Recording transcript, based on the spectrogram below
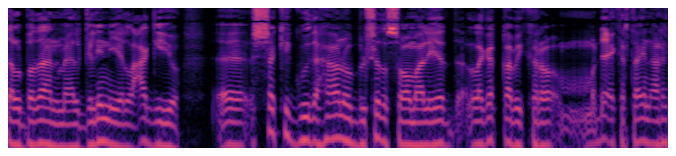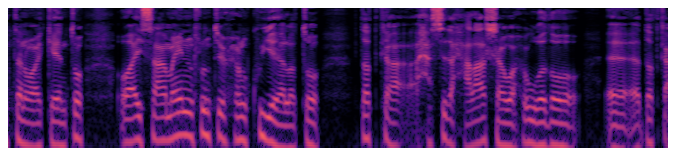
dalbadaan maalgelin iyo lacag iyo shaki guud ahaan oo bulshada soomaaliyeed laga qabi karo. Ma dhici kartaa in arrintan oo ay keento oo ay saameyn runtii xun ku yeelato dadka sida xalaasha wax u wado dadka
